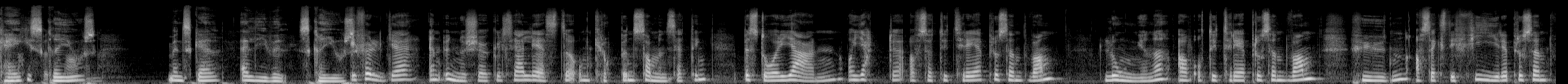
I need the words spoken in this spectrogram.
kan ikke skrives, men skal alligevel skrives. Ifølge en undersøgelse jeg læste om kroppens sammensætning, består hjernen og hjertet av 73% vand, lungene av 83% huden av 64%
